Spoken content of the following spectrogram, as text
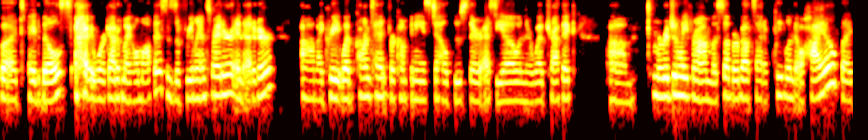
but to pay the bills, I work out of my home office as a freelance writer and editor. Um, I create web content for companies to help boost their SEO and their web traffic. Um, I'm originally from a suburb outside of Cleveland, Ohio, but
